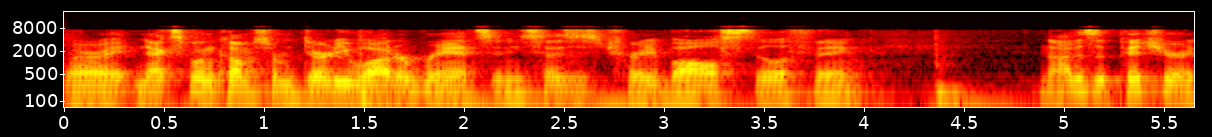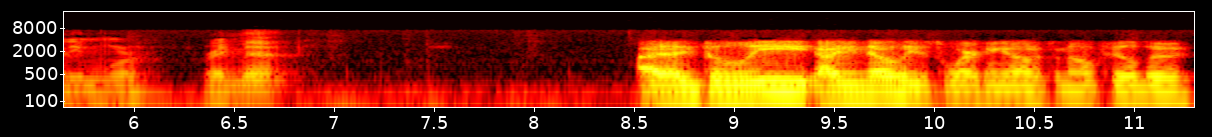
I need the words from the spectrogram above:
All right, next one comes from Dirty Water Rants, and he says, "Is Trey Ball still a thing? Not as a pitcher anymore, right, Matt? I believe I know he's working out as an outfielder.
